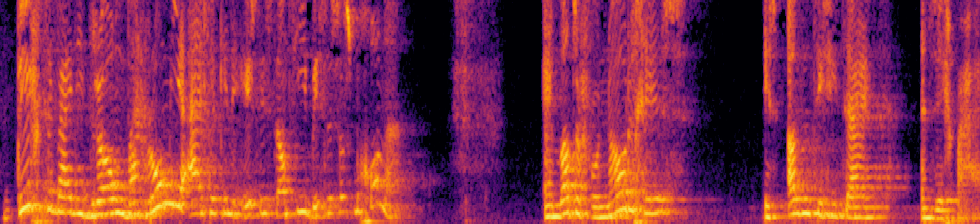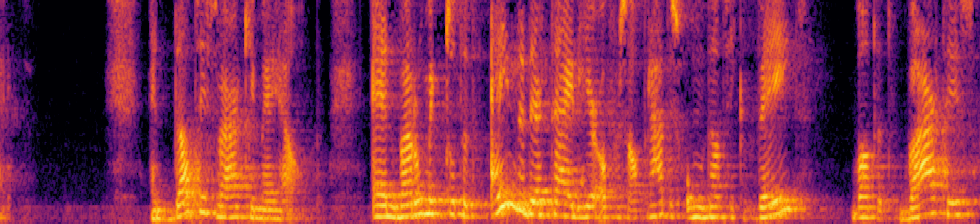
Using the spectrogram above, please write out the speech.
dichter bij die droom waarom je eigenlijk in de eerste instantie je business was begonnen. En wat er voor nodig is, is authenticiteit en zichtbaarheid. En dat is waar ik je mee help. En waarom ik tot het einde der tijden hierover zal praten, is omdat ik weet wat het waard is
